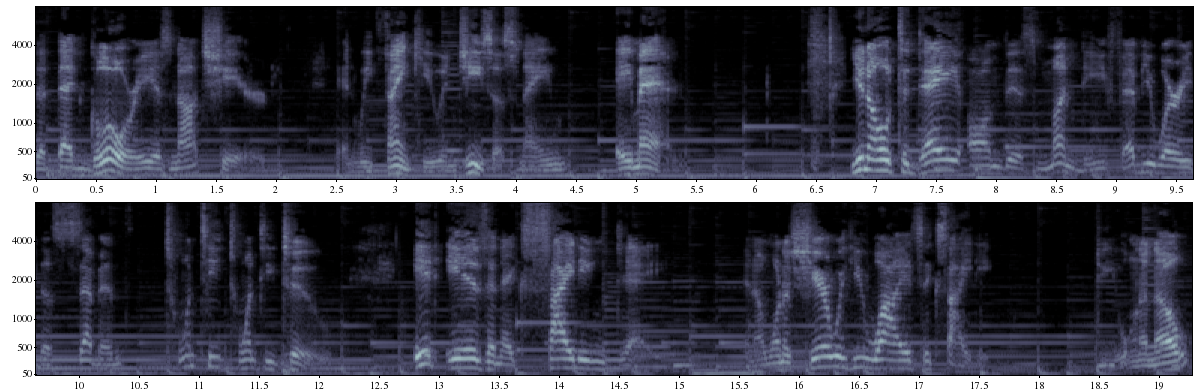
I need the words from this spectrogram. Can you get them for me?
that that glory is not shared. And we thank you in Jesus' name. Amen. You know, today on this Monday, February the 7th, 2022, it is an exciting day. And I want to share with you why it's exciting. Do you want to know?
